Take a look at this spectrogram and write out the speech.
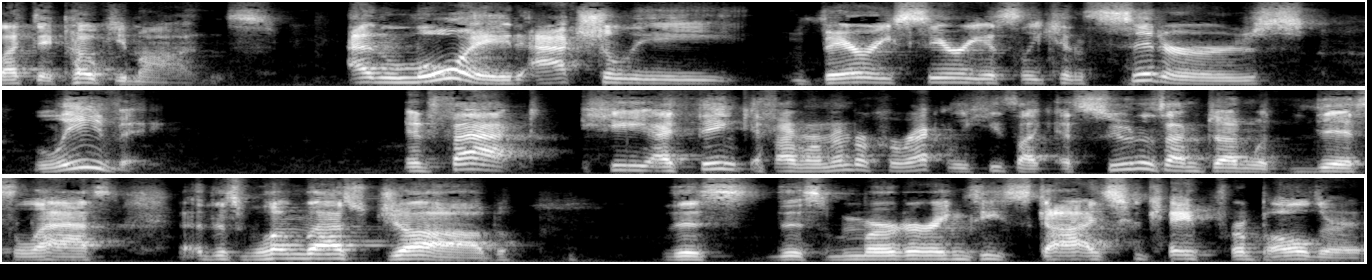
like they pokemons and lloyd actually very seriously considers leaving in fact he i think if i remember correctly he's like as soon as i'm done with this last this one last job this this murdering these guys who came from Boulder.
